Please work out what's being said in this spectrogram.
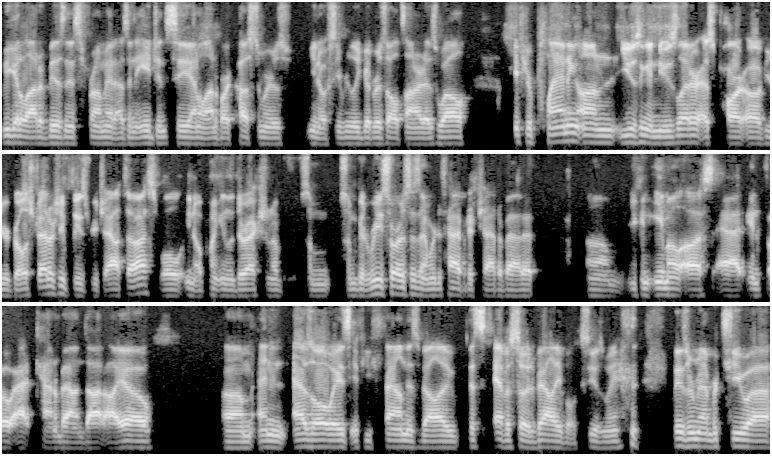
We get a lot of business from it as an agency, and a lot of our customers, you know, see really good results on it as well. If you're planning on using a newsletter as part of your growth strategy, please reach out to us. We'll, you know, point you in the direction of some some good resources, and we're just happy to chat about it. Um, you can email us at info at canabound.io. Um, and as always, if you found this value, this episode valuable, excuse me, please remember to uh,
